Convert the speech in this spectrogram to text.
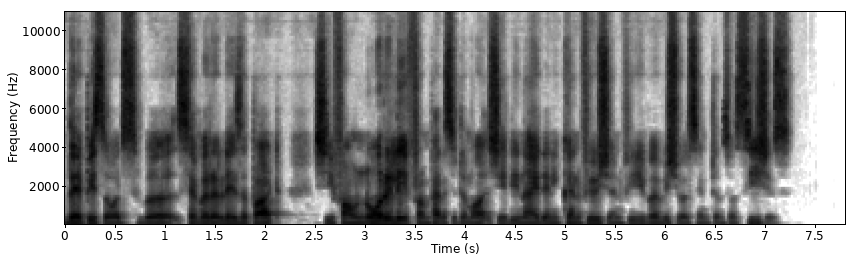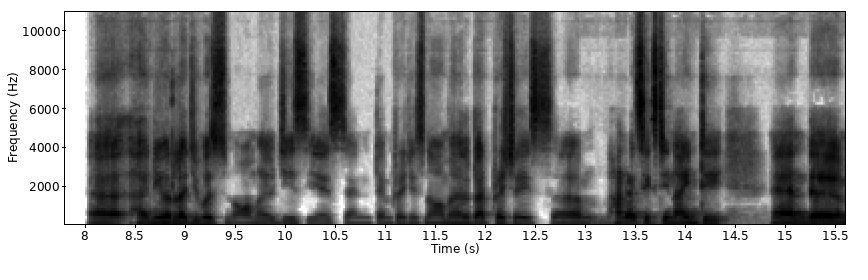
The episodes were several days apart. She found no relief from paracetamol. She denied any confusion, fever, visual symptoms, or seizures. Uh, her neurology was normal GCS and temperature is normal. Blood pressure is um, 160 90, and uh,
